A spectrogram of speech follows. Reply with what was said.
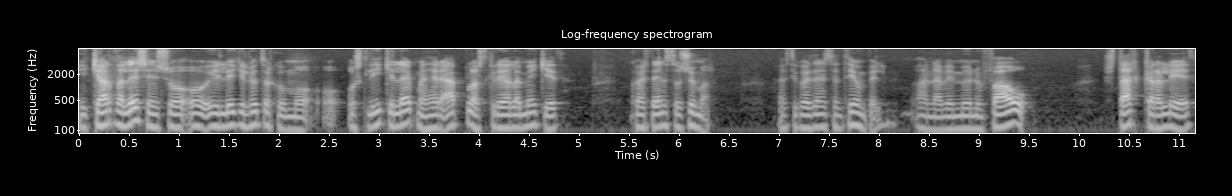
í kjarnar liðsins og, og í líki hlutverkum og, og, og slíki leikmenn þeir eflast gríðarlega mikið hvert einsta sumar eftir hvert einsta tífumbil þannig að við munum fá sterkara lið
